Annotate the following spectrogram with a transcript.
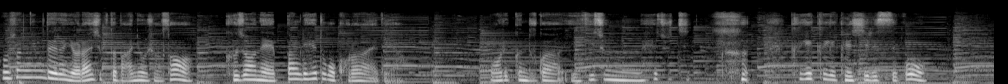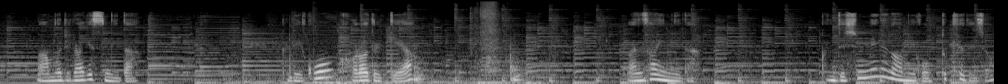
또 손님들은 11시부터 많이 오셔서 그 전에 빨리 해두고 걸어놔야 돼요. 머리끈 누가 얘기 좀 해주지. 크게 크게 글씨를 쓰고 마무리를 하겠습니다. 그리고 걸어둘게요. 완성입니다. 근데 신민이 나오면 이거 어떻게 되죠?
